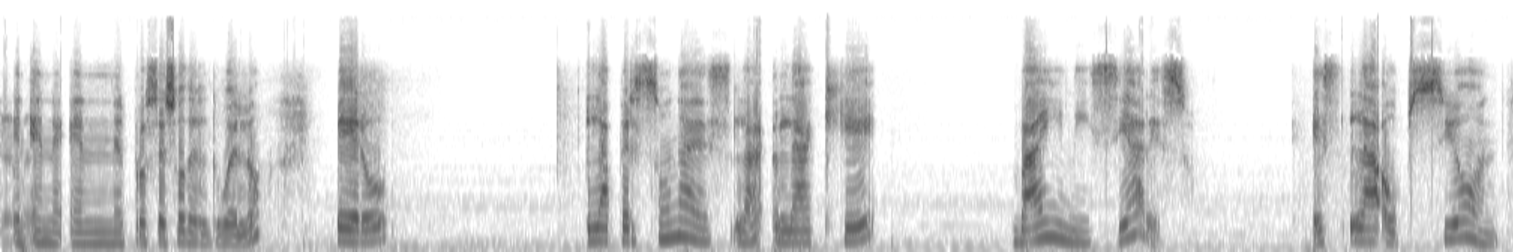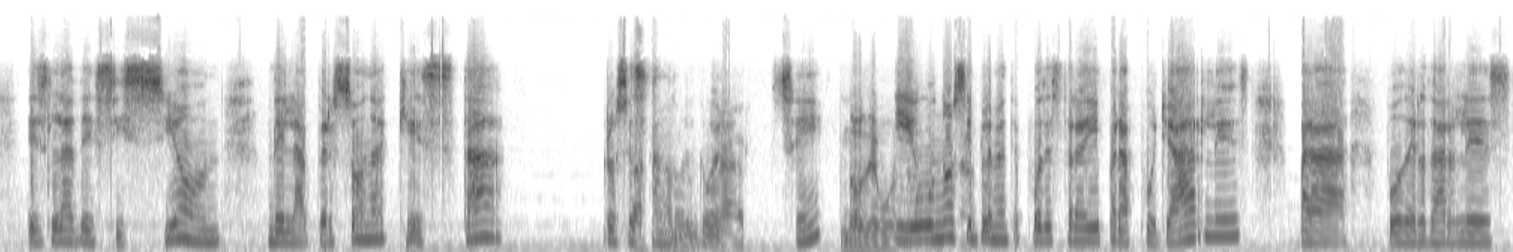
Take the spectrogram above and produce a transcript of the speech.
en, en el proceso del duelo, pero la persona es la, la que va a iniciar eso es la opción, es la decisión de la persona que está procesando el duelo. ¿Sí? No de Y uno simplemente puede estar ahí para apoyarles, para poder darles,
